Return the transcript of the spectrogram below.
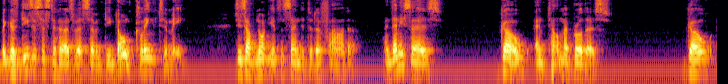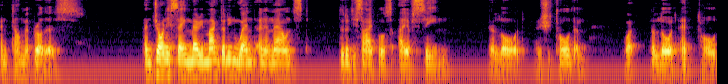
because Jesus says to her, verse 17, Don't cling to me, since I've not yet ascended to the Father. And then he says, Go and tell my brothers. Go and tell my brothers. And John is saying, Mary Magdalene went and announced to the disciples, I have seen the Lord. And she told them what the Lord had told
